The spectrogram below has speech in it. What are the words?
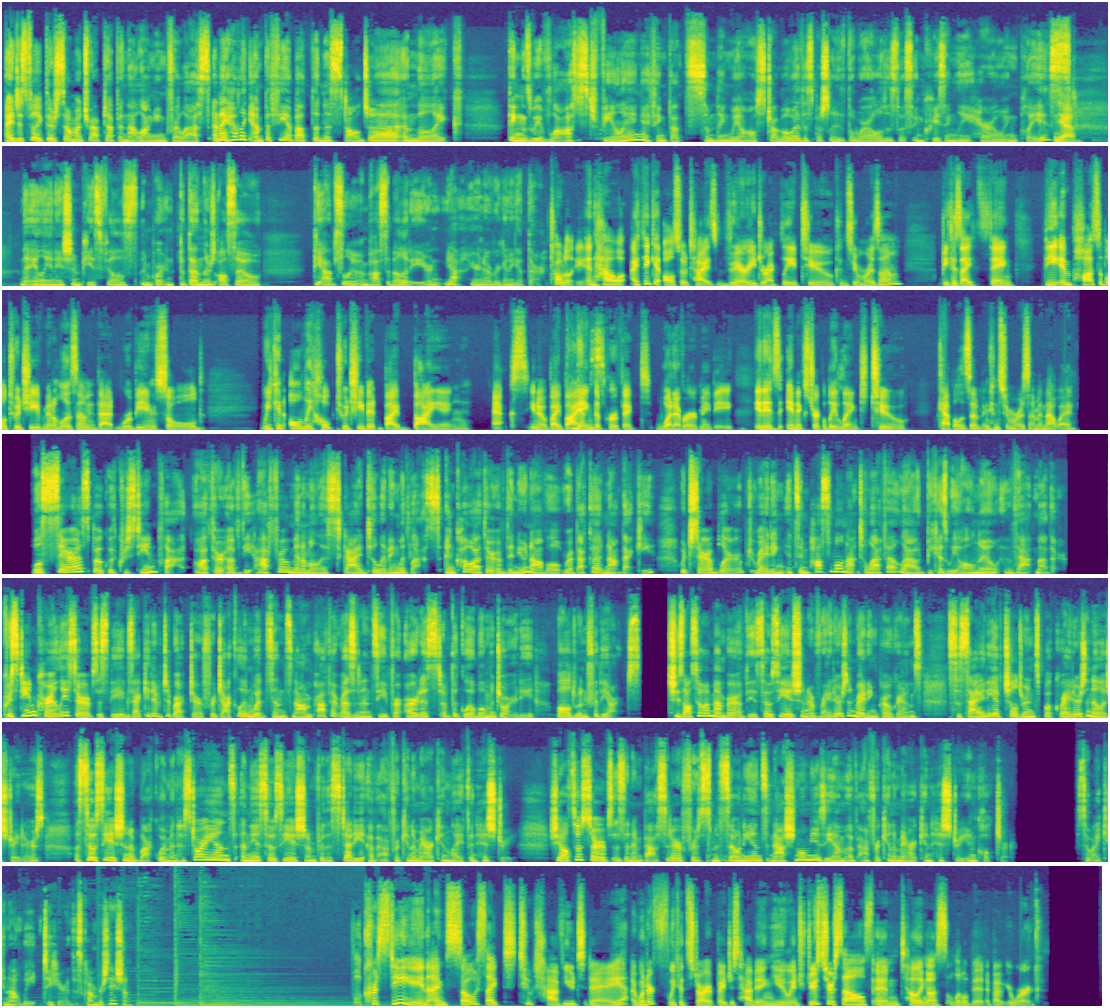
I just feel like there's so much wrapped up in that longing for less. And I have like empathy about the nostalgia and the like things we've lost feeling. I think that's something we all struggle with, especially as the world is this increasingly harrowing place. Yeah. The alienation piece feels important. But then there's also the absolute impossibility. You're yeah, you're never gonna get there. Totally. And how I think it also ties very directly to consumerism because I think the impossible to achieve minimalism that we're being sold, we can only hope to achieve it by buying X, you know, by buying the perfect whatever it may be. It is inextricably linked to capitalism and consumerism in that way. Well, Sara spoke with Christine Platt, author of The Afro Minimalist Guide to Living with Less, and co author of the new novel Rebecca Not Becky, which Sara blurbed, writing, It's impossible not to laugh out loud because we all know that mother. Christine currently serves as the executive director for Jacqueline Woodson's nonprofit residency for artists of the global majority, Baldwin for the Arts. She's also a member of the Association of Writers and Writing Programs, Society of Children's Book Writers and Illustrators, Association of Black Women Historians, and the Association for the Study of African American Life and History. She also serves as an ambassador for Smithsonian's National Museum of African American History and Culture. So I cannot wait to hear this conversation. Well, Christine, I'm so psyched to have you today. I wonder if we could start by just having you introduce yourself and telling us a little bit about your work.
